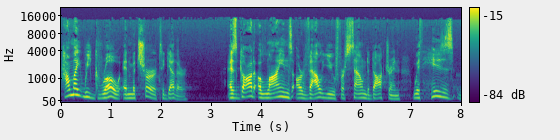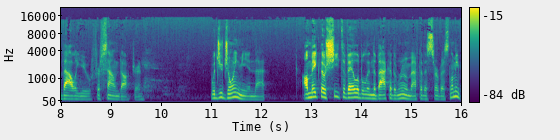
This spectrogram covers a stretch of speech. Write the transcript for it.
how might we grow and mature together as God aligns our value for sound doctrine with His value for sound doctrine? Would you join me in that? I'll make those sheets available in the back of the room after this service. Let me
